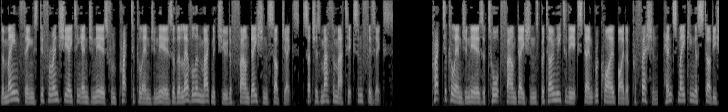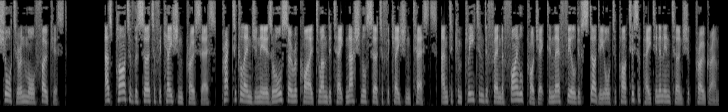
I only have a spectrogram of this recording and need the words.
the main things differentiating engineers from practical engineers are the level and magnitude of foundation subjects, such as mathematics and physics. Practical engineers are taught foundations but only to the extent required by the profession, hence making the study shorter and more focused. As part of the certification process, practical engineers are also required to undertake national certification tests, and to complete and defend a final project in their field of study or to participate in an internship program.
